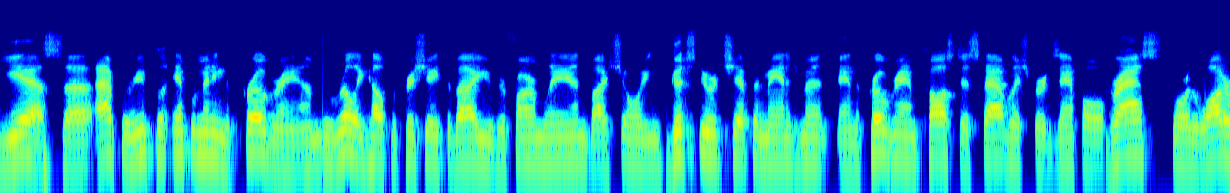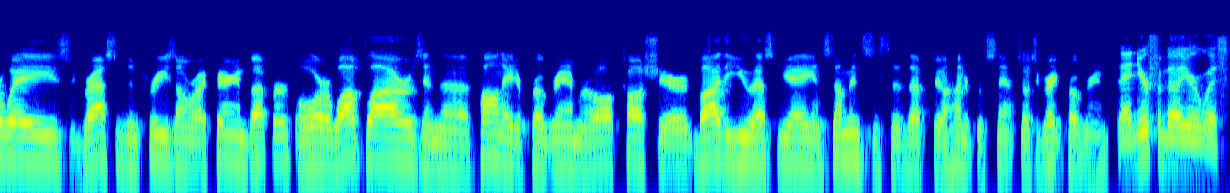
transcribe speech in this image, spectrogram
Yes, uh, after impl- implementing the program, to really help appreciate the value of your farmland by showing good stewardship and management. And the program cost to establish, for example, grass for the waterways, grasses and trees on riparian buffer, or wildflowers in the pollinator program are all cost shared by the USDA in some instances up to 100%. So it's a great program. And you're familiar with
